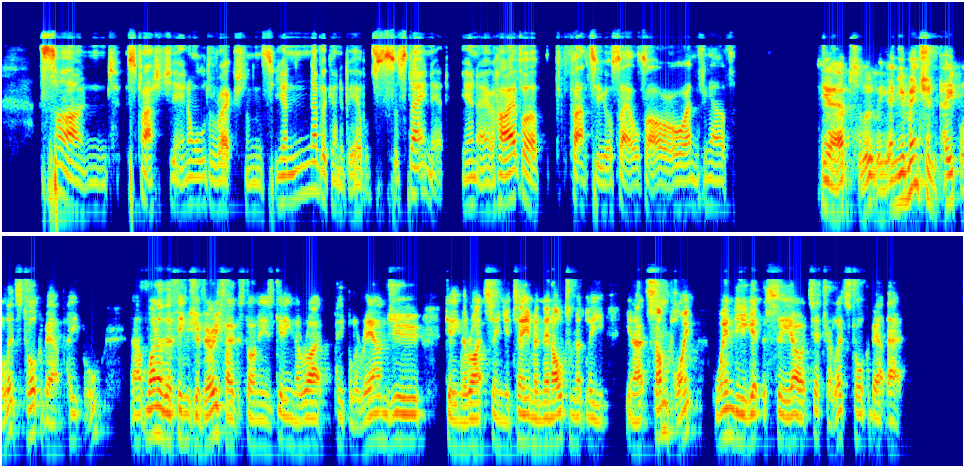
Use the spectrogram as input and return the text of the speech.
sound strategy in all directions, you're never going to be able to sustain it, you know, however fancy your sales are or anything else. Yeah, absolutely. And you mentioned people. Let's talk about people. Uh, one of the things you're very focused on is getting the right people around you, getting the right senior team, and then ultimately, you know, at some point, when do you get the CEO, etc. Let's talk about that.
